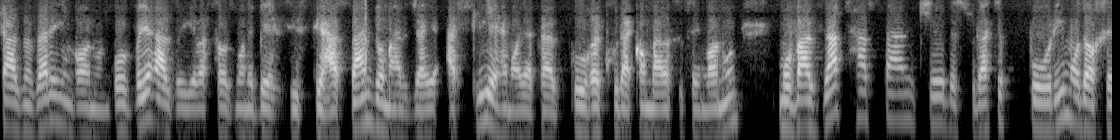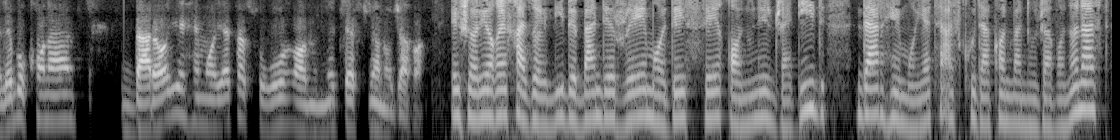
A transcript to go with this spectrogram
که از نظر این قانون قوه قضاییه و سازمان بهزیستی هستند دو مرجع اصلی حمایت از حقوق کودکان بر اساس این قانون موظف هستند که به صورت فوری مداخله بکنند برای حمایت از حقوق قانونی طفل یا نوجوان اشاره آقای خزایلی به بند ر ماده سه قانون جدید در حمایت از کودکان و نوجوانان است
